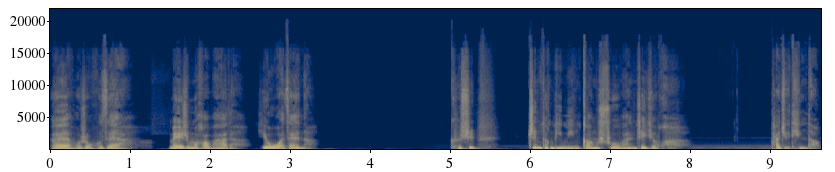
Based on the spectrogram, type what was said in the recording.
哎，我说虎子呀，没什么好怕的。有我在呢。可是，正当李明刚说完这句话，他就听到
